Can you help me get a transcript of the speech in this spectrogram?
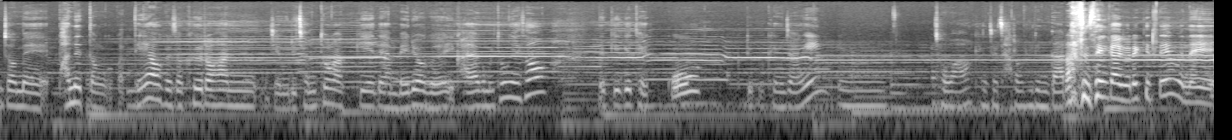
점에 반했던 것 같아요. 그래서 그러한 이제 우리 전통 악기에 대한 매력을 이 가야금을 통해서 느끼게 됐고 그리고 굉장히 음, 저와 굉장히 잘 어울린다라는 생각을 했기 때문에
